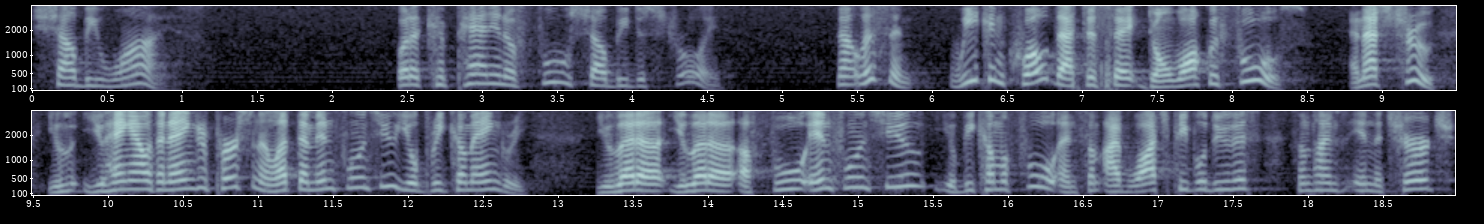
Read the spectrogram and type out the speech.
shall be wise, but a companion of fools shall be destroyed. Now, listen, we can quote that to say, don't walk with fools. And that's true. You, you hang out with an angry person and let them influence you, you'll become angry. You let a, you let a, a fool influence you, you'll become a fool. And some, I've watched people do this sometimes in the church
